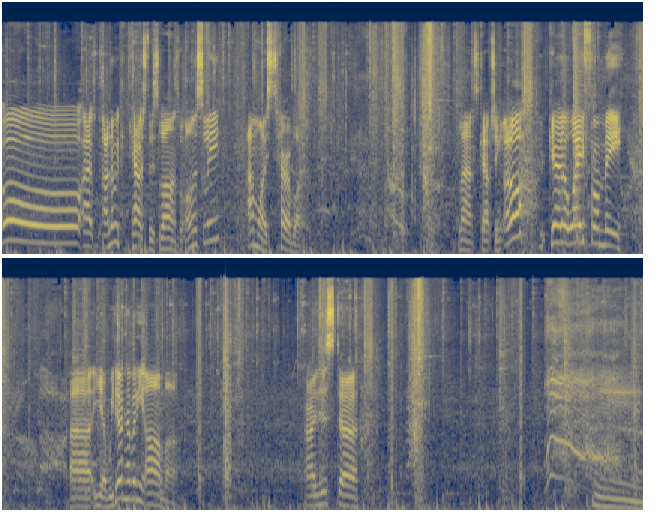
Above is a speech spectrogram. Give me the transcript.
Oh, I, I know we can couch this Lance, but honestly, ammo is terrible. Lance couching. Oh, get away from me. Uh, yeah, we don't have any armor. I just, uh, Hmm.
